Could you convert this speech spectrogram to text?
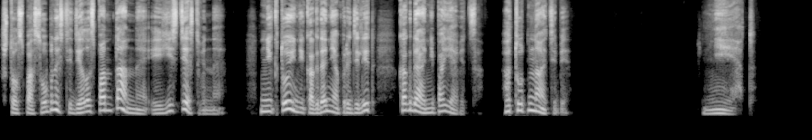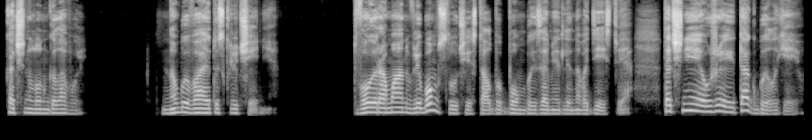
что способности — дело спонтанное и естественное. Никто и никогда не определит, когда они появятся. А тут на тебе. «Нет», — качнул он головой. «Но бывают исключения. Твой роман в любом случае стал бы бомбой замедленного действия. Точнее, уже и так был ею.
